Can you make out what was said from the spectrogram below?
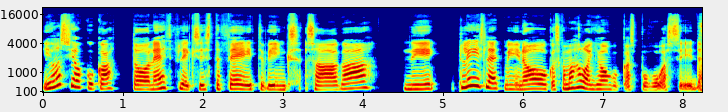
jos joku katsoo Netflixistä Fate Winx saagaa, niin please let me know, koska mä haluan jonkun kanssa puhua siitä.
